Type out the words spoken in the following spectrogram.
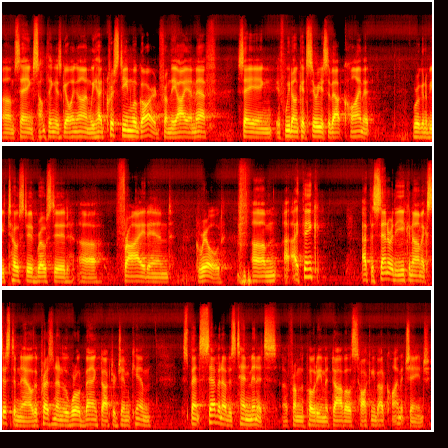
um, saying something is going on. We had Christine Lagarde from the IMF saying if we don't get serious about climate, we're going to be toasted, roasted, uh, fried, and grilled. Um, I think at the center of the economic system now, the president of the World Bank, Dr. Jim Kim, spent seven of his 10 minutes uh, from the podium at Davos talking about climate change.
